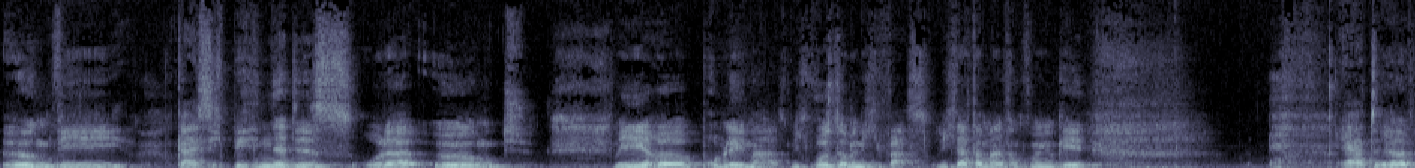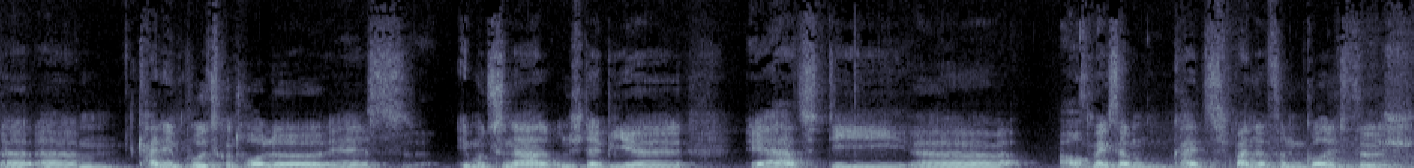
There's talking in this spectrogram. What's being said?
irgendwie geistig behindert ist oder irgend schwere Probleme hat. Und ich wusste aber nicht was. Und ich dachte am Anfang von mir, okay, er hat äh, äh, ähm, keine Impulskontrolle, er ist emotional unstabil, er hat die äh, Aufmerksamkeitsspanne von einem Goldfisch,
